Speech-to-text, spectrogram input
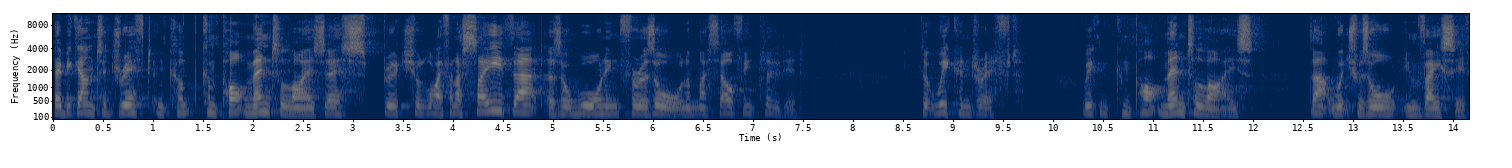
They began to drift and compartmentalize their spiritual life. And I say that as a warning for us all, and myself included, that we can drift. We can compartmentalize that which was all invasive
